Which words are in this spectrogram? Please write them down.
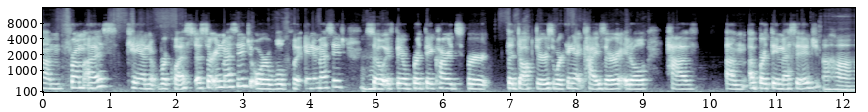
um, from us can request a certain message or we'll put in a message. Mm-hmm. So if they're birthday cards for the doctors working at Kaiser, it'll have um, a birthday message uh-huh.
